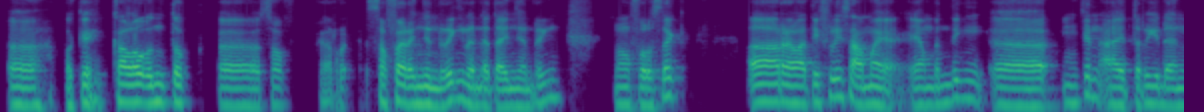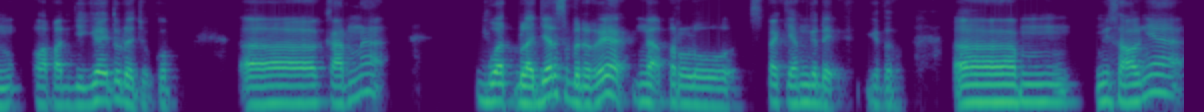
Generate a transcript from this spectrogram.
Uh, Oke, okay. kalau untuk software software engineering dan data engineering, mau full stack, uh, relatively sama ya. Yang penting uh, mungkin i3 dan 8 GB itu udah cukup. Uh, karena buat belajar sebenarnya nggak perlu spek yang gede gitu. Um, misalnya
